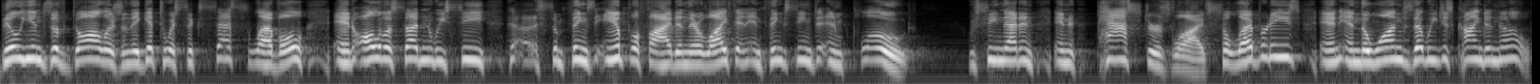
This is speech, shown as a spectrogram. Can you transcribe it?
billions of dollars and they get to a success level, and all of a sudden we see uh, some things amplified in their life and, and things seem to implode. We've seen that in, in pastors' lives, celebrities, and, and the ones that we just kind of know.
